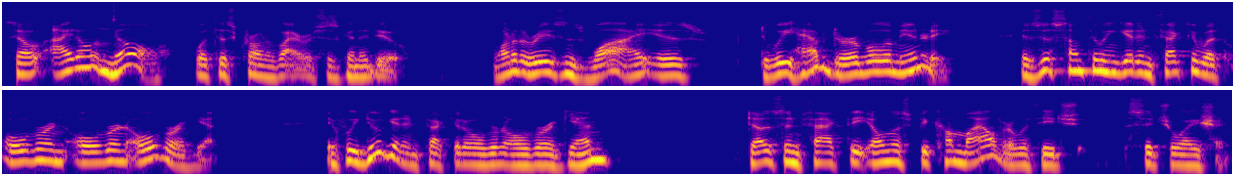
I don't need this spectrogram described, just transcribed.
So I don't know what this coronavirus is going to do. One of the reasons why is do we have durable immunity? Is this something we can get infected with over and over and over again? If we do get infected over and over again, does in fact the illness become milder with each situation?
